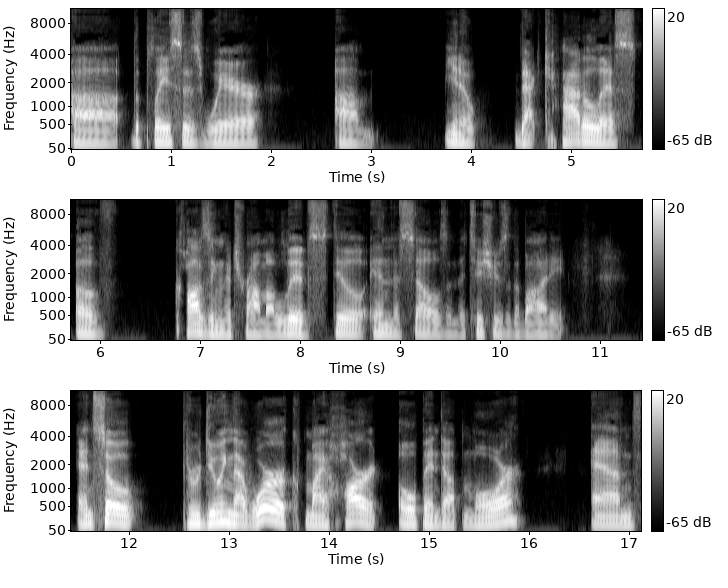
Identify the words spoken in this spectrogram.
uh, the places where, um, you know, that catalyst of causing the trauma lives still in the cells and the tissues of the body. And so through doing that work, my heart opened up more and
